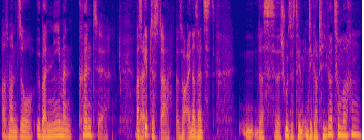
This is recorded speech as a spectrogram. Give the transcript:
was man so übernehmen könnte. Was Nein. gibt es da? Also einerseits das Schulsystem integrativer zu machen,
